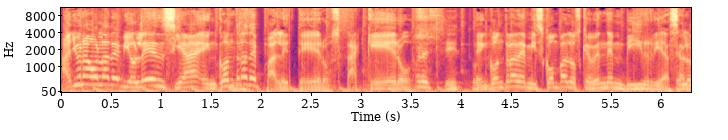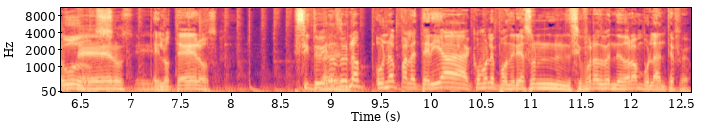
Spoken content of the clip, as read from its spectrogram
Hay una ola de violencia en contra de paleteros, taqueros. Pobrecito. En contra de mis compas los que venden birrias. Saludos. Eloteros, sí. Eloteros. Si tuvieras una, una paletería, ¿cómo le pondrías un si fueras vendedor ambulante, feo?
